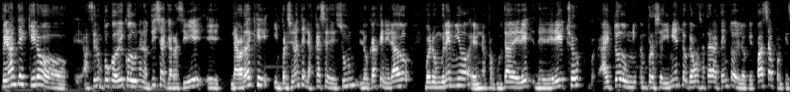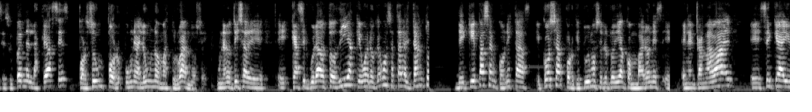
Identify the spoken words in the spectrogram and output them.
Pero antes quiero eh, hacer un poco de eco de una noticia que recibí. Eh, la verdad que impresionante las clases de Zoom, lo que ha generado, bueno, un gremio en la Facultad de, Derecho. Hay todo un, procedimiento que vamos a estar atentos de lo que pasa porque se suspenden las clases por Zoom por un alumno masturbándose. Una noticia de, eh, que ha circulado estos días que, bueno, que vamos a estar al tanto de qué pasan con estas eh, cosas, porque estuvimos el otro día con varones eh, en el carnaval. Eh, sé que hay,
